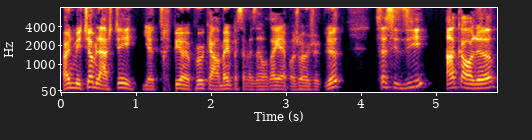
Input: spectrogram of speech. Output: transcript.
Un de mes chums l'a acheté. Il a trippé un peu quand même parce que ça faisait longtemps qu'il n'avait pas joué à un jeu de lutte. Ça, c'est dit, encore là,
